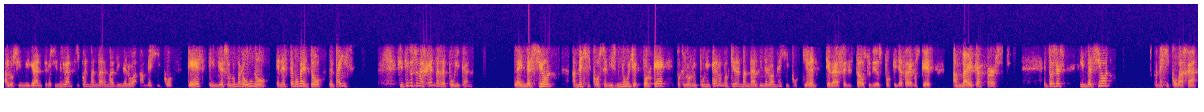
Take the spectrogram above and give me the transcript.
a los inmigrantes, los inmigrantes pueden mandar más dinero a México, que es el ingreso número uno en este momento del país. Si tienes una agenda republicana, la inversión a México se disminuye. ¿Por qué? Porque los republicanos no quieren mandar dinero a México, quieren quedarse en Estados Unidos porque ya sabemos que es America First. Entonces, inversión a México baja,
